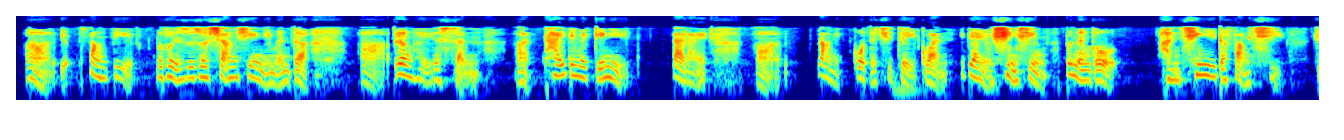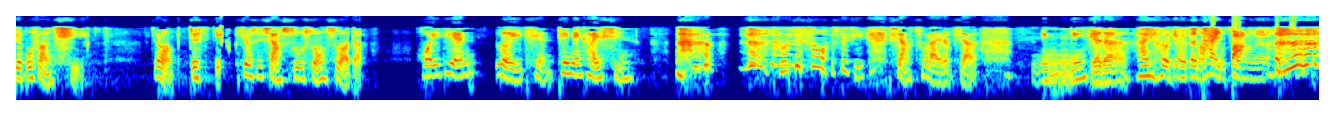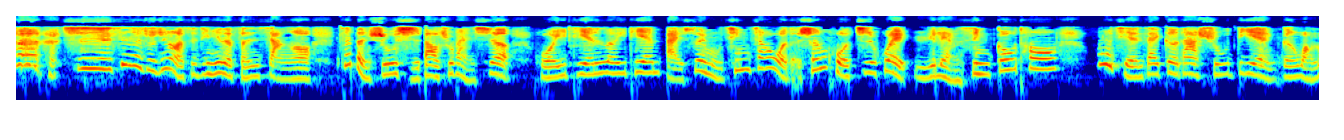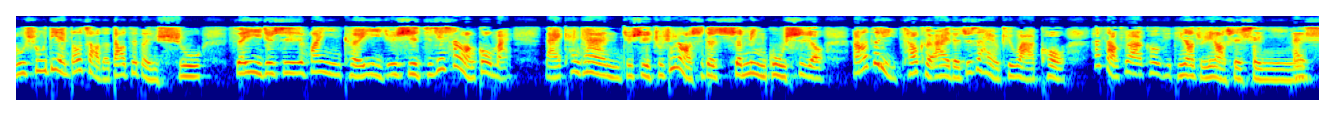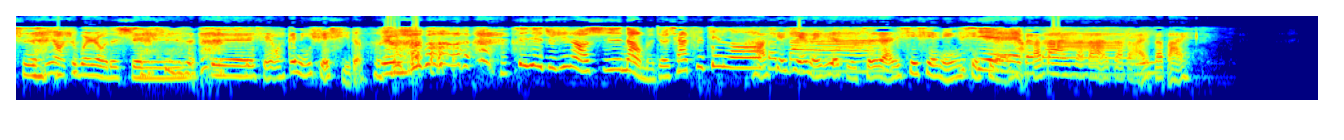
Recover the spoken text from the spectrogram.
啊，上帝，或者是说相信你们的啊，任何一个神啊，他一定会给你带来啊，让你过得去这一关。一定要有信心，不能够很轻易的放弃，绝不放弃。就就是就是像苏松说的，活一天乐一天，天天开心。我这是我自己想出来的，比较您您觉得哎呦我觉得太棒了，是谢谢竹君老师今天的分享哦。这本书时报出版社《活一天乐一天：百岁母亲教我的生活智慧与两性沟通》。目前在各大书店跟网络书店都找得到这本书，所以就是欢迎可以就是直接上网购买来看看，就是竹君老师的生命故事哦。然后这里超可爱的，就是还有 Q R code，他扫 Q R code 可以听到竹君老师的声音，哎是竹君老师温柔的声音，对，谢谢，我跟您学习的。谢谢竹君老师，那我们就下次见喽。好，谢谢美丽的主持人，谢谢您，谢谢，拜拜，拜拜，拜拜，拜拜。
